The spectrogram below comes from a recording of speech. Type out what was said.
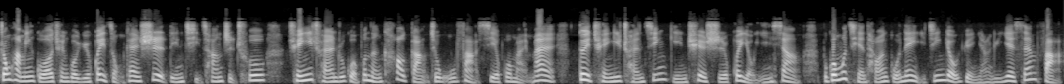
中华民国全国渔会总干事林启昌指出，全渔船如果不能靠港，就无法卸货买卖，对全渔船经营确实会有影响。不过目前台湾国内已经有远洋渔业三法，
